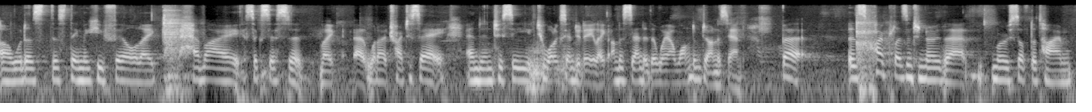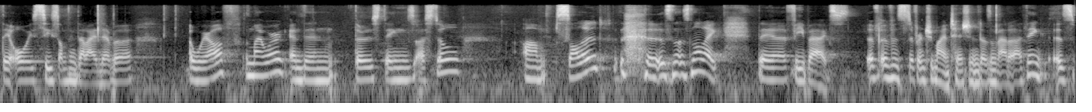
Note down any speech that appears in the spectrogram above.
uh, what does this thing make you feel? Like, have I succeeded like at what I tried to say? And then to see to what extent do they like understand it the way I want them to understand. But it's quite pleasant to know that most of the time they always see something that I never aware of in my work and then those things are still um, solid. it's, not, it's not like their feedbacks. If, if it's different to my intention, it doesn't matter. I think it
